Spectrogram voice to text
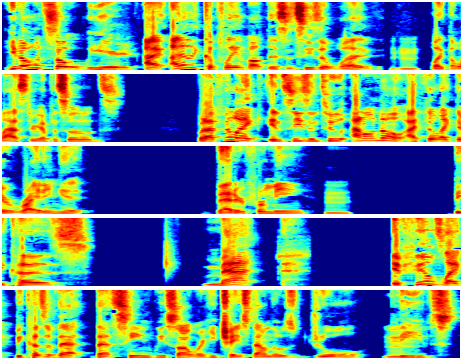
You know what's so weird? I I like complained about this in season one, Mm-hmm. like the last three episodes. But I feel like in season two, I don't know. I feel like they're writing it better for me Mm. because Matt. It feels like because of that that scene we saw where he chased down those jewel Mm. thieves,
